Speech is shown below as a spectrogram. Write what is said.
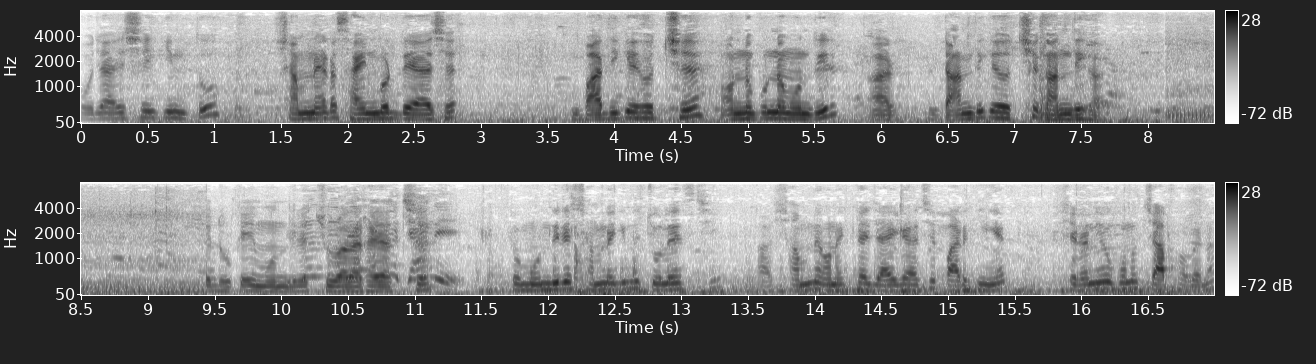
সোজা এসেই কিন্তু সামনে একটা সাইনবোর্ড দেওয়া আছে। বাদিকে হচ্ছে অন্নপূর্ণা মন্দির আর ডান দিকে হচ্ছে গান্ধীঘাট। ঢুকেই মন্দিরের চূড়া দেখা যাচ্ছে। তো মন্দিরের সামনে কিন্তু চলে এসেছি। আর সামনে অনেকটাই জায়গা আছে পার্কিংয়ের। সেটা নিয়েও কোনো চাপ হবে না।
